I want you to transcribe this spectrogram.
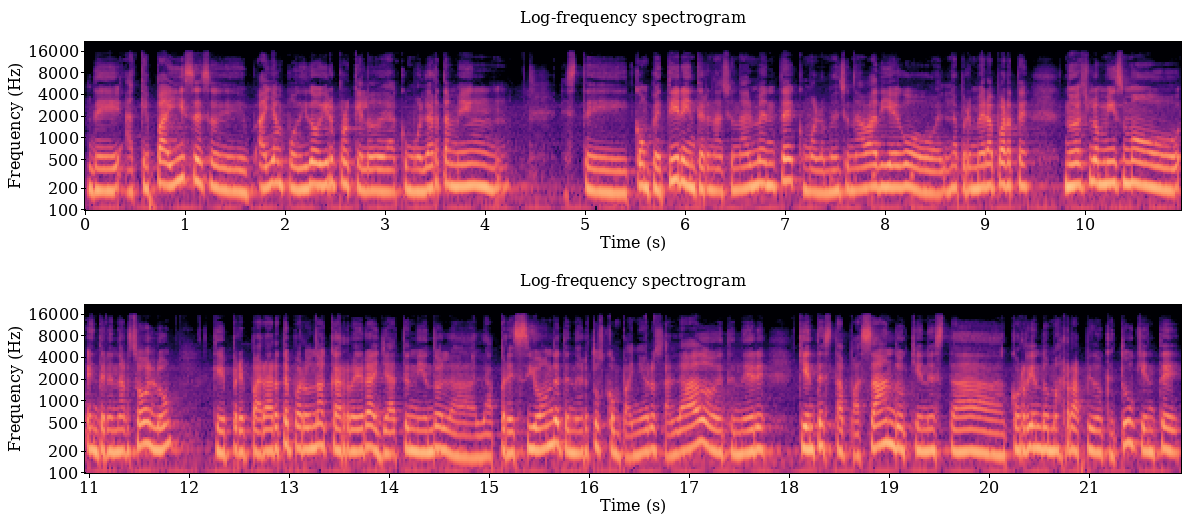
de a qué países eh, hayan podido ir, porque lo de acumular también, este, competir internacionalmente, como lo mencionaba Diego en la primera parte, no es lo mismo entrenar solo que prepararte para una carrera ya teniendo la, presión de tener tus compañeros al lado, de tener quién te está pasando, quién está corriendo más rápido que tú, quién te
